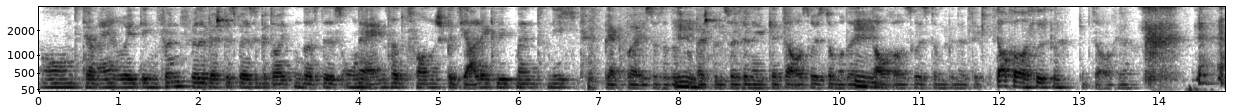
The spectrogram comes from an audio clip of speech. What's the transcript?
Und Terrain-Rating 5 würde beispielsweise bedeuten, dass das ohne Einsatz von Spezialequipment nicht bergbar ist. Also dass mhm. man beispielsweise eine Kletterausrüstung oder eine mhm. Tauchausrüstung benötigt. Tauchausrüstung? Gibt es auch, ja.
